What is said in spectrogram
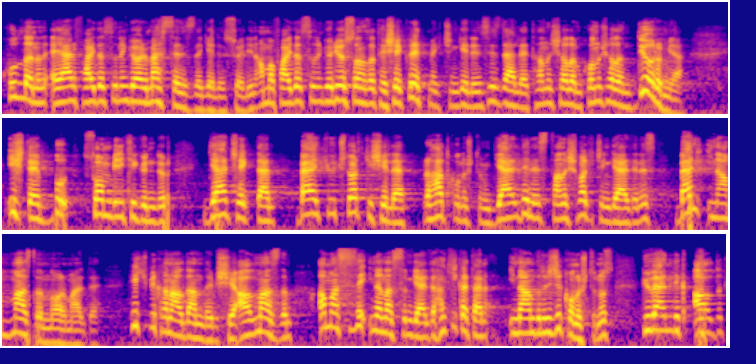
Kullanın eğer faydasını görmezseniz de gelin söyleyin. Ama faydasını görüyorsanız da teşekkür etmek için gelin sizlerle tanışalım konuşalım diyorum ya. İşte bu son bir iki gündür gerçekten belki 3-4 kişiyle rahat konuştum. Geldiniz, tanışmak için geldiniz. Ben inanmazdım normalde. Hiçbir kanaldan da bir şey almazdım. Ama size inanasım geldi. Hakikaten inandırıcı konuştunuz. Güvendik, aldık.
